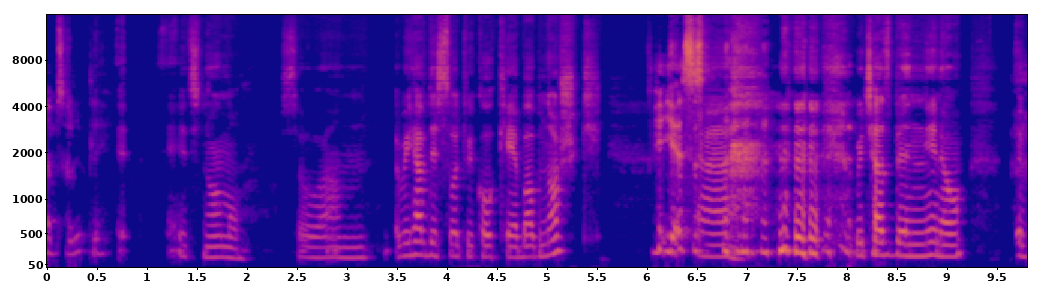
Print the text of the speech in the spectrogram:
Absolutely. it's normal. So um, we have this what we call kebab norsk, yes. uh, which has been you know it,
